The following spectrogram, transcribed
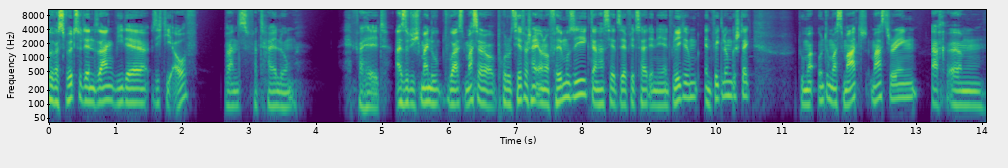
Cool, was würdest du denn sagen, wie der sich die Aufwandsverteilung verhält. Also ich meine, du, du hast, machst ja, produzierst wahrscheinlich auch noch Filmmusik, dann hast du jetzt sehr viel Zeit in die Entwicklung, Entwicklung gesteckt. Du, und du machst Mastering, ach, ähm,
